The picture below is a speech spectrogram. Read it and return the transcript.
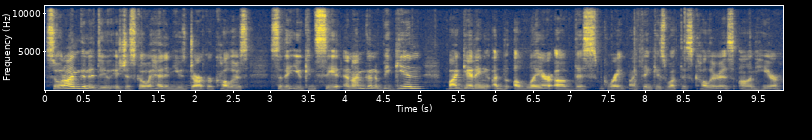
So what I'm going to do is just go ahead and use darker colors so that you can see it. And I'm going to begin by getting a, a layer of this grape, I think is what this color is, on here.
